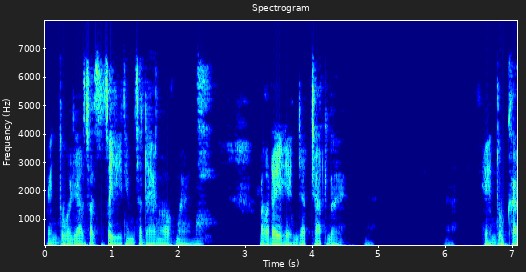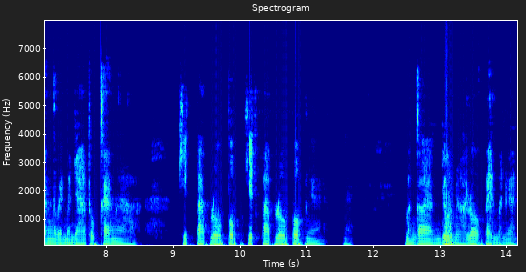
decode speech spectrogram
เป็นทุกริยสัตว์สี่ทิมแสดงออกมา เราก็ได้เห็นชัดๆเลย เห็นทุกครั้งเป็นปัญญาทุกครั้งคิดปั๊บรู้ปุ๊บคิดปั๊บรู้ปุ๊บเงี้ยมันก็อยู่เหนือโลกเป็นเหมือนกัน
